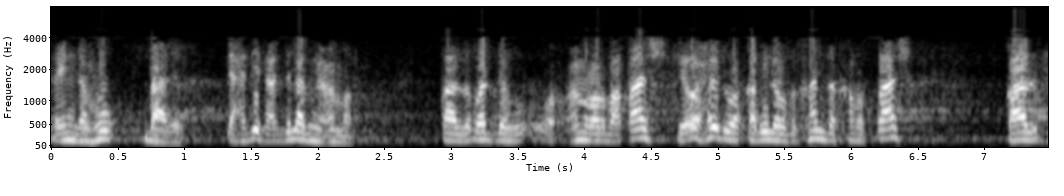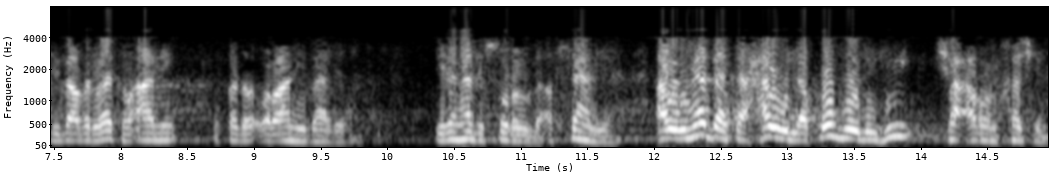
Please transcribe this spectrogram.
فإنه بالغ. لحديث عبد الله بن عمر. قال رده عمر 14 في أحد وقبله في الخندق 15 قال في بعض الروايات رآني وقد رآني بالغا. إذا هذه الصورة الأولى. الثانية أو نبت حول قبله شعر خشن.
